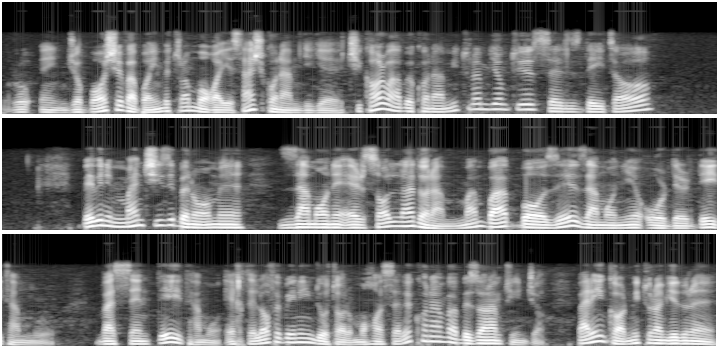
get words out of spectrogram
رو اینجا باشه و با این بتونم مقایسهش کنم دیگه. چیکار باید بکنم؟ می‌تونم بیام توی سلز دیتا. ببینیم من چیزی به نام زمان ارسال ندارم. من باید بازه زمانی اوردر دیتم رو و sent date م و اختلاف بین این دوتا رو محاسبه کنم و بذارم تو اینجا. برای این کار می‌تونم یه دونه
